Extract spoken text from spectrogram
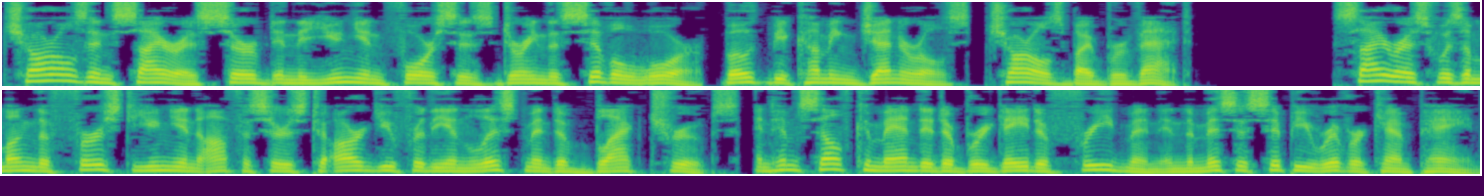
Charles and Cyrus served in the Union forces during the Civil War, both becoming generals, Charles by brevet. Cyrus was among the first Union officers to argue for the enlistment of black troops, and himself commanded a brigade of freedmen in the Mississippi River Campaign.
